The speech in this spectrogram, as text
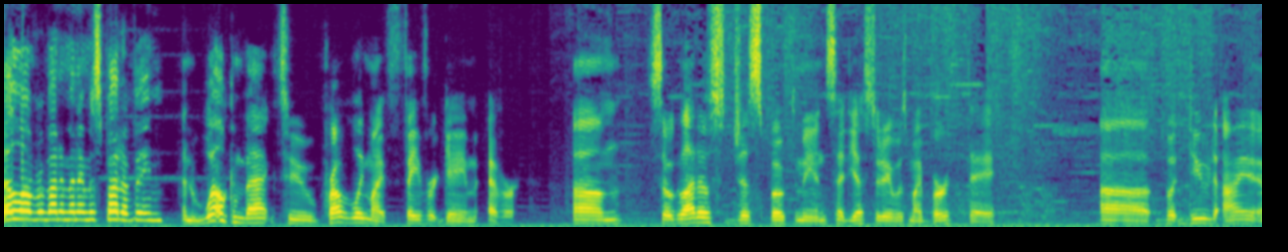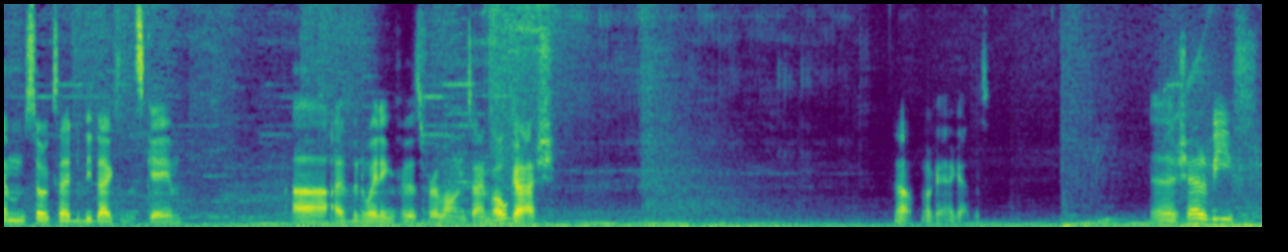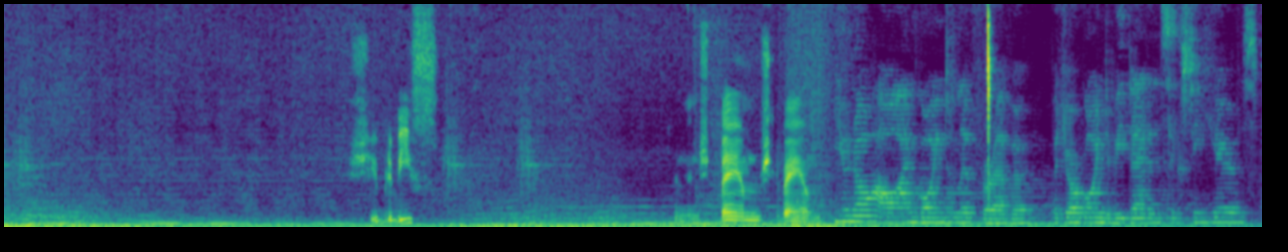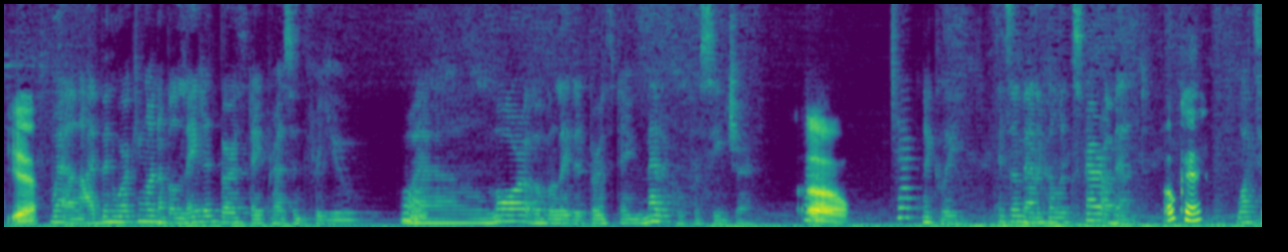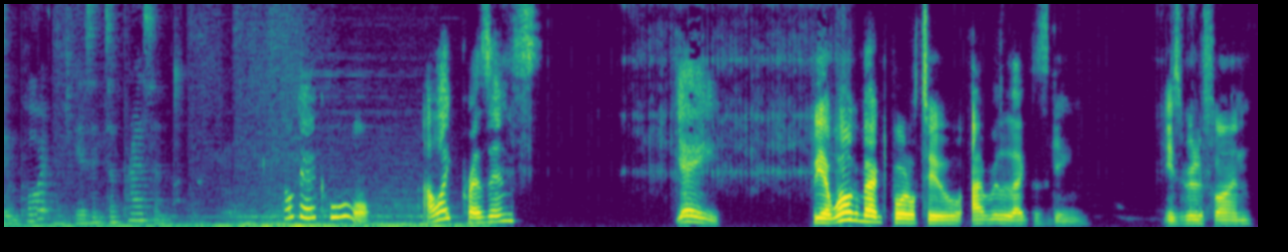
Hello everybody, my name is SpiderVein, and welcome back to probably my favorite game ever. Um, so GLaDOS just spoke to me and said yesterday was my birthday. Uh, but dude, I am so excited to be back to this game. Uh, I've been waiting for this for a long time. Oh gosh. Oh, okay, I got this. Uh, shadow beef. Sheebly beef. And then bam, bam. You know how I'm going to live forever, but you're going to be dead in 60 years? Yeah. Well, I've been working on a belated birthday present for you. Oh. Well, more of a belated birthday medical procedure. Oh. Technically, it's a medical experiment. Okay. What's important is it's a present. Okay, cool. I like presents. Yay. But yeah, welcome back to Portal 2. I really like this game. It's really fun.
